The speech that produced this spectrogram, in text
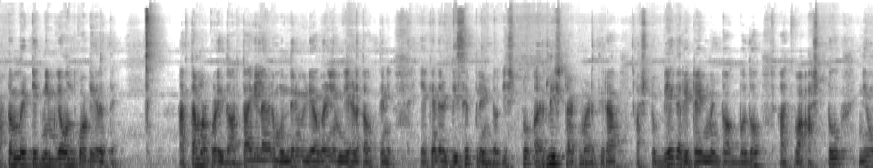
ಆಟೋಮೆಟಿಕ್ ನಿಮಗೆ ಒಂದು ಕೋಟಿ ಇರುತ್ತೆ. ಅರ್ಥ ಮಾಡ್ಕೊಳ್ಳಿ, ಇದು ಅರ್ಥ ಆಗಿಲ್ಲ ಅಂದರೆ ಮುಂದಿನ ವೀಡಿಯೋಗಳು ನಿಮಗೆ ಹೇಳ್ತಾ ಹೋಗ್ತೀನಿ. ಯಾಕೆಂದರೆ ಡಿಸಿಪ್ಲಿನ್ಡ್ ಎಷ್ಟು ಅರ್ಲಿ ಸ್ಟಾರ್ಟ್ ಮಾಡ್ತೀರಾ, ಅಷ್ಟು ಬೇಗ ರಿಟೈರ್ಮೆಂಟ್ ಆಗ್ಬೋದು, ಅಥವಾ ಅಷ್ಟು ನೀವು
